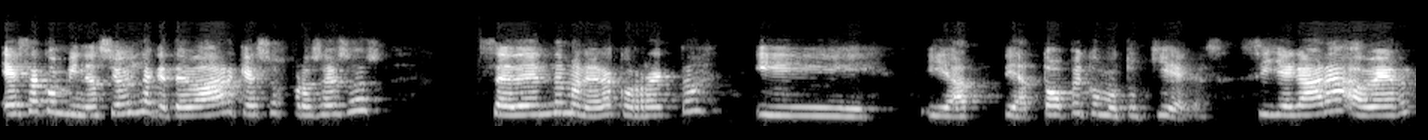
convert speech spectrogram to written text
esa combinación es la que te va a dar que esos procesos se den de manera correcta y, a, tope como tú quieres. Si llegara a haber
